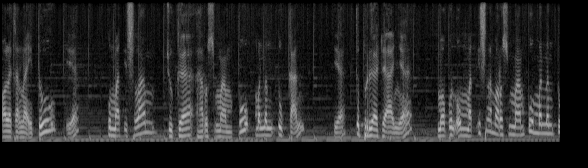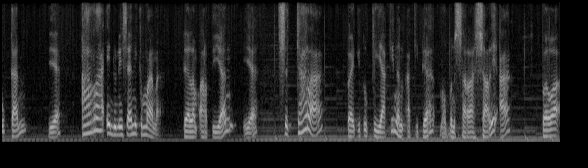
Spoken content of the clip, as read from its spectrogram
Oleh karena itu, ya, umat Islam juga harus mampu menentukan ya keberadaannya maupun umat Islam harus mampu menentukan ya arah Indonesia ini ke mana. Dalam artian ya secara baik itu keyakinan akidah maupun secara syariah bahwa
